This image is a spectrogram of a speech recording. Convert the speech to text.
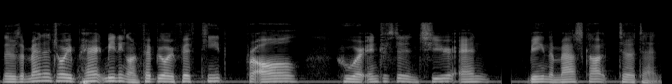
There's a mandatory parent meeting on February 15th for all who are interested in cheer and being the mascot to attend.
